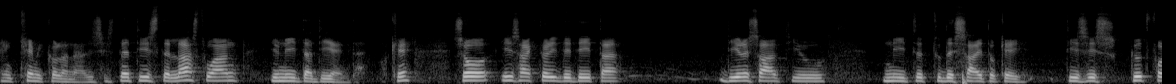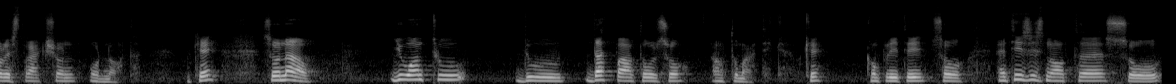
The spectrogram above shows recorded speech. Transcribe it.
and chemical analysis, that is the last one you need at the end, okay? So it's actually the data, the result you need to decide, okay, this is good for extraction or not, okay? So now, you want to do that part also automatic, okay? Completely, so and this is not uh, so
